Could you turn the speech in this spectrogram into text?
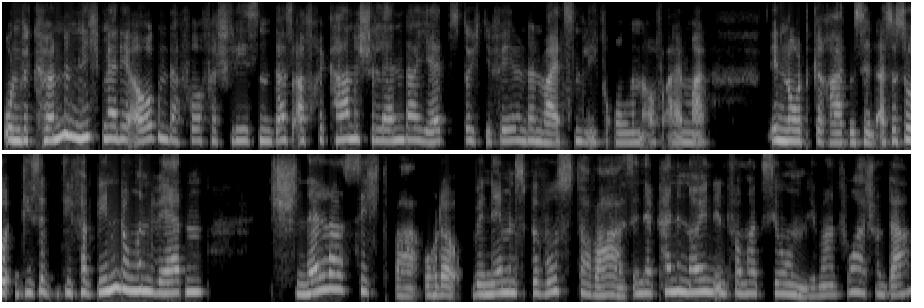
Und wir können nicht mehr die Augen davor verschließen, dass afrikanische Länder jetzt durch die fehlenden Weizenlieferungen auf einmal in Not geraten sind. Also so diese, die Verbindungen werden schneller sichtbar oder wir nehmen es bewusster wahr. Es sind ja keine neuen Informationen, die waren vorher schon da,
